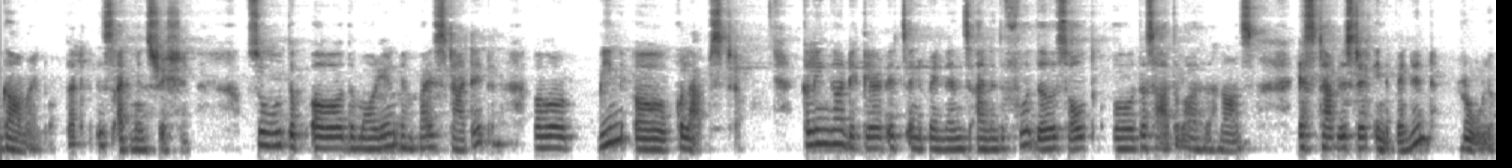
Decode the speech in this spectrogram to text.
government that is administration. So the uh, the Mauryan Empire started uh, being uh, collapsed. Kalinga declared its independence, and in the further south, uh, the Satavahanas established an independent rule.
